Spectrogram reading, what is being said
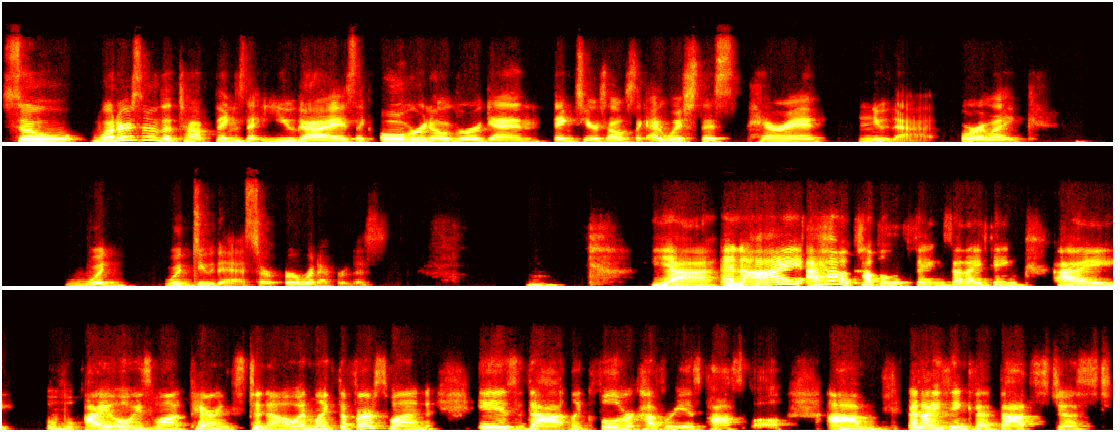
so what are some of the top things that you guys like over and over again think to yourselves like i wish this parent knew that or like would would do this or, or whatever this yeah and i i have a couple of things that i think i I always want parents to know. And like the first one is that like full recovery is possible. Um, mm-hmm. And I think that that's just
